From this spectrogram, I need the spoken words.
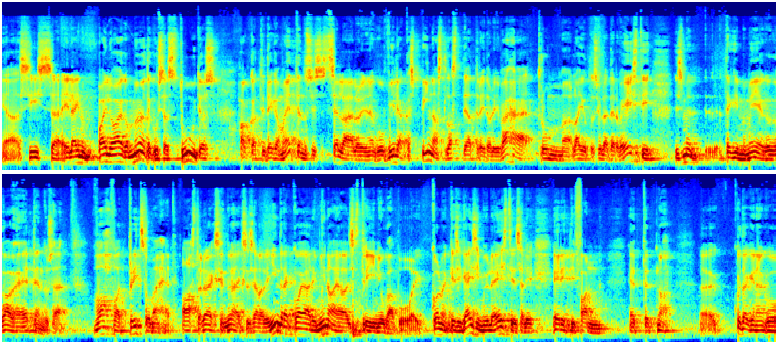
ja siis äh, ei läinud palju aega mööda, kui seal stuudios hakati tegema etendusi, sest sel ajal oli nagu viljakas pinnast, lasteteatreid oli vähe, trumm laiutas üle terve Eesti. ja siis me tegime meiega ka ühe etenduse. vahvad pritsumehed aastal üheksakümmend üheksa, seal oli Indrek Ojari, mina ja siis Triin Jugapuu. kolmekesi käisime üle Eesti ja see oli eriti fun. et, et noh, kuidagi nagu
